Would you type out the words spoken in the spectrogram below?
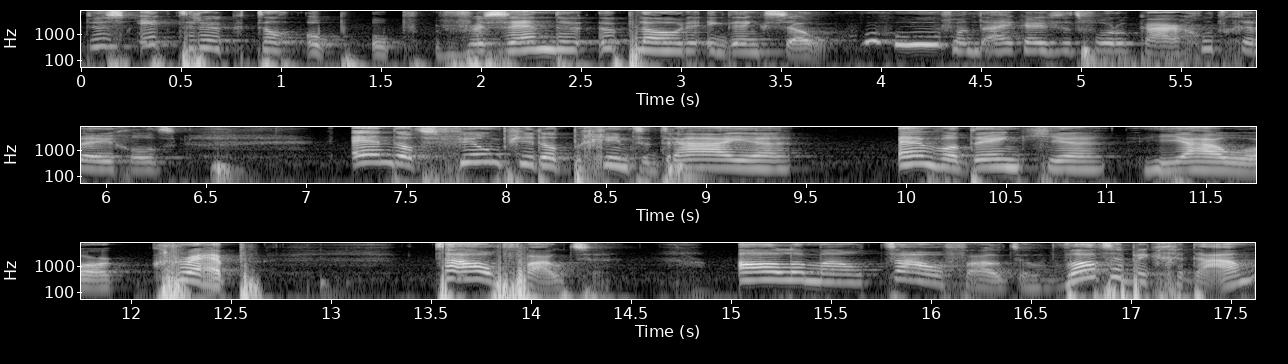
Dus ik druk dat op, op verzenden, uploaden. Ik denk zo, woehoe, Van Dijk heeft het voor elkaar goed geregeld. En dat filmpje dat begint te draaien. En wat denk je? Ja hoor, crap. Taalfouten. Allemaal taalfouten. Wat heb ik gedaan?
